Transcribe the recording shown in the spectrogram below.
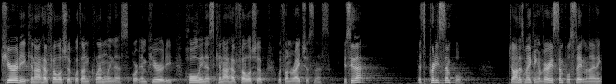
Purity cannot have fellowship with uncleanliness or impurity. Holiness cannot have fellowship with unrighteousness. You see that? It's pretty simple. John is making a very simple statement that I think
